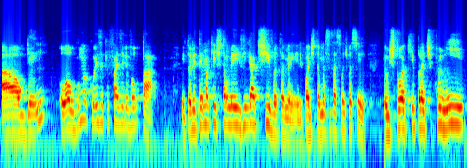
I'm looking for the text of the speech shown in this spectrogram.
a alguém ou alguma coisa que faz ele voltar. Então ele tem uma questão meio vingativa também. Ele pode ter uma sensação tipo assim: eu estou aqui para te punir,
